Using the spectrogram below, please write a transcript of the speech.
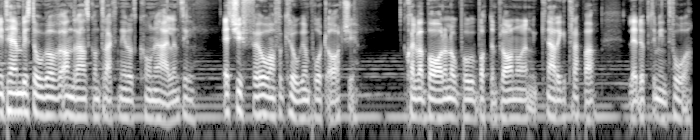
Mitt hem bestod av andrahandskontrakt neråt Coney Island till. Ett kyffe ovanför krogen Port Archie. Själva baren låg på bottenplan och en knarrig trappa ledde upp till min tvåa.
